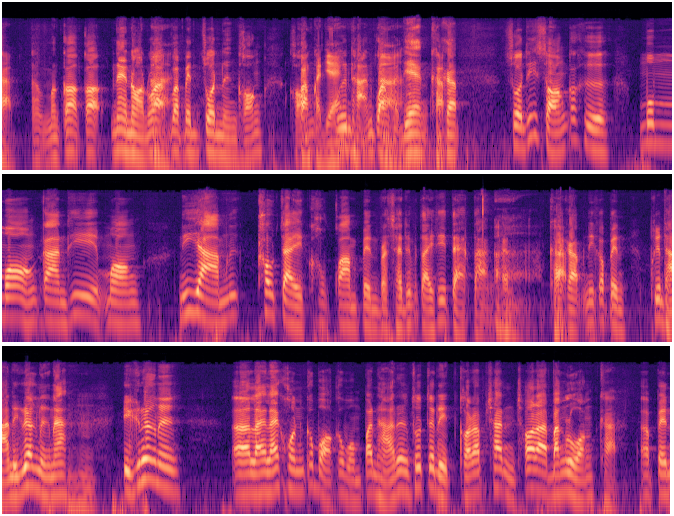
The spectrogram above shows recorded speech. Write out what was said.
ครับ อะมันก็ก็แน่นอนว่าอ่าว่าเป็นส่วนหนึ่งของของความขัดแย้งพื้นฐานความอ่าขัดแย้งครับนะครับ ส่วนที่สองก็คือมุมมองของการที่มองนิยามหรือเข้าใจความเป็นประชาธิปไตยที่แตกต่างกันอ่าครับ นะครับนี่ก็เป็นพื้นฐานอีกเรื่องหนึ่งนะอืมอีกเรื่องหนึ่ง เอ่อหลายๆคนก็บอกกับผมปัญหาเรื่องทุจริตคอร์รัปชันช่อราชบังหลวงครับเอ่อเป็น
